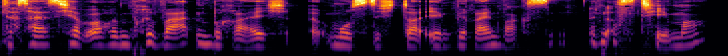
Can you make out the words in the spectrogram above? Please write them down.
das heißt, ich habe auch im privaten Bereich äh, musste ich da irgendwie reinwachsen in das Thema.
